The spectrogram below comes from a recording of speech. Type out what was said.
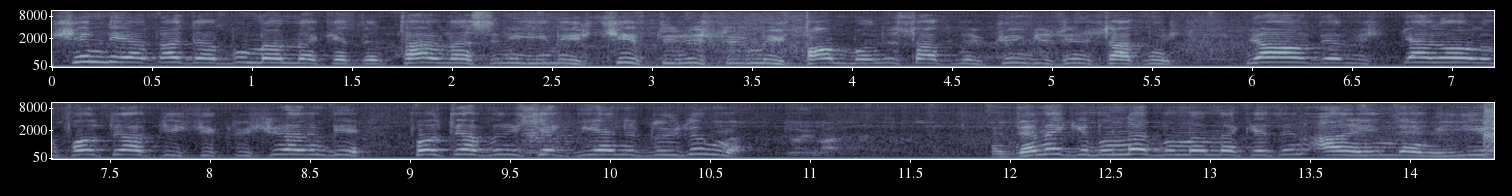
şimdiye kadar bu memleketin tarlasını yemiş, çiftini sürmüş, pambonu satmış, küngüsünü satmış. Ya demiş gel oğlum fotoğraf çek Şükrü. Şuranın bir fotoğrafını çek diyeni duydun mu? Duymadım. E demek ki bunlar bu memleketin aleyhinden yiyor.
